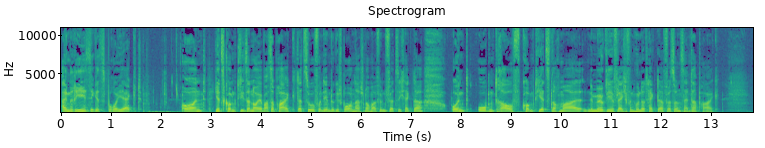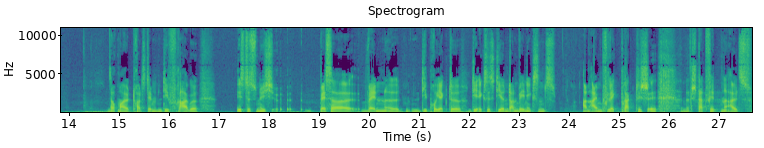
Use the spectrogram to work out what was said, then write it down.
ein riesiges Projekt. Und jetzt kommt dieser neue Wasserpark dazu, von dem du gesprochen hast, nochmal 45 Hektar. Und obendrauf kommt jetzt nochmal eine mögliche Fläche von 100 Hektar für so einen Centerpark. Nochmal trotzdem die Frage, ist es nicht besser, wenn äh, die Projekte, die existieren, dann wenigstens an einem Fleck praktisch äh, stattfinden, als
